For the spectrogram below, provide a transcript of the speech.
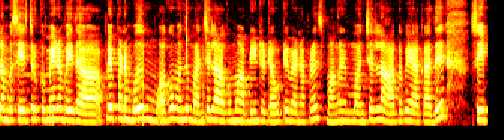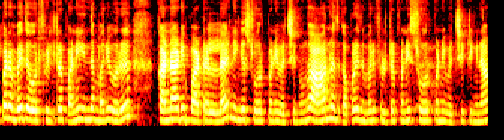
நம்ம சேர்த்துருக்கோமே நம்ம இதை அப்ளை பண்ணும்போது முகம் வந்து மஞ்சள் ஆகுமா அப்படின்ற டவுட்டே வேணாம் ஃப்ரெண்ட்ஸ் மங்க மஞ்சள்லாம் ஆகவே ஆகாது. ஸோ இப்போ நம்ம இதை ஒரு ஃபில்டர் பண்ணி இந்த மாதிரி ஒரு கண்ணாடி பாட்டிலில் நீங்கள் ஸ்டோர் பண்ணி வச்சுக்கோங்க. ஆறுனதுக்கப்புறம் இந்த மாதிரி ஃபில்டர் பண்ணி ஸ்டோர் பண்ணி வச்சுக்கிட்டிங்கன்னா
